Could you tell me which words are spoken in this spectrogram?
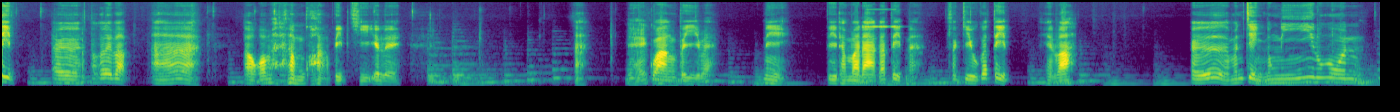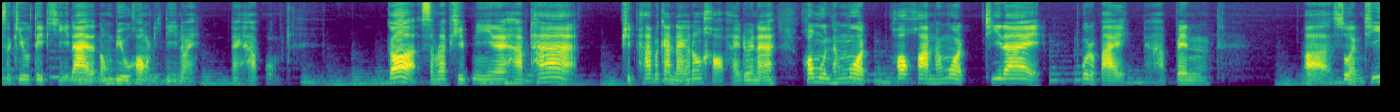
ติด เออ เราก็เลยแบบ อ่า เราก็มาทำกวางติดคีย์กันเลยอะเดี๋ยวให้กวางตีไปนี่ ตีธรรมดาก็ติดนะสกิลก็ติดเห็นปะเออ มันเจ๋งตรงนี้ทุกคน สกิลติดคีย์ได้แต่ต้องบิวของดีๆหน่อย นะครับผมก็สำหรับคลิปนี้นะครับ ถ้าผิดพลาดประการใดก็ต้องขออภัยด้วยนะ ข้อมูลทั้งหมด ข้อความทั้งหมดที่ได้พูดออกไปนะครับ เป็นส่วนที่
